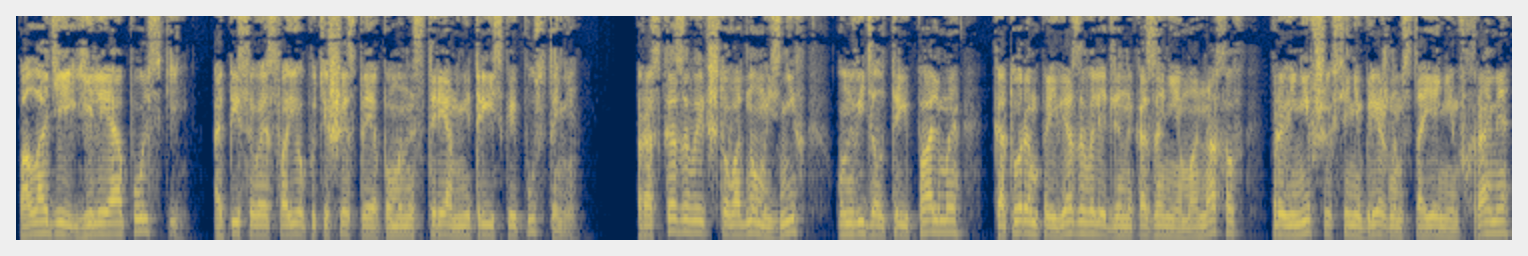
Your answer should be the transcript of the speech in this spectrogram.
Палладий Елеопольский, описывая свое путешествие по монастырям Нитрийской пустыни, рассказывает, что в одном из них он видел три пальмы, к которым привязывали для наказания монахов, провинившихся небрежным стоянием в храме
